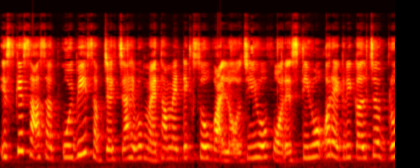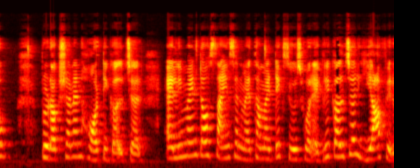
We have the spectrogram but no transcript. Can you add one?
इसके साथ साथ कोई भी सब्जेक्ट चाहे वो मैथमेटिक्स हो बायोलॉजी हो फॉरेस्ट्री हो और agriculture group production and horticulture element of science and mathematics use for agriculture या फिर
